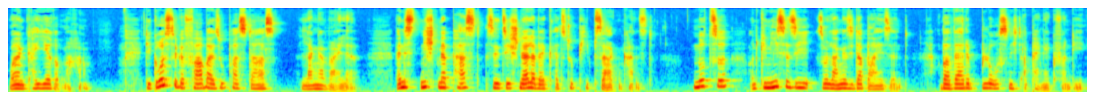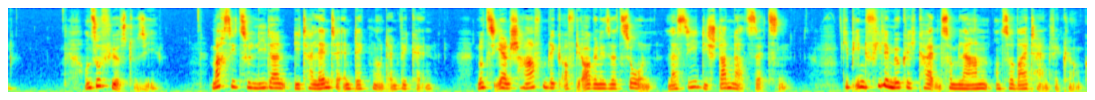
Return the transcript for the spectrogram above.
wollen Karriere machen. Die größte Gefahr bei Superstars? Langeweile. Wenn es nicht mehr passt, sind sie schneller weg, als du Piep sagen kannst. Nutze und genieße sie, solange sie dabei sind. Aber werde bloß nicht abhängig von ihnen. Und so führst du sie. Mach sie zu Leadern, die Talente entdecken und entwickeln. Nutze ihren scharfen Blick auf die Organisation. Lass sie die Standards setzen. Gib ihnen viele Möglichkeiten zum Lernen und zur Weiterentwicklung.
